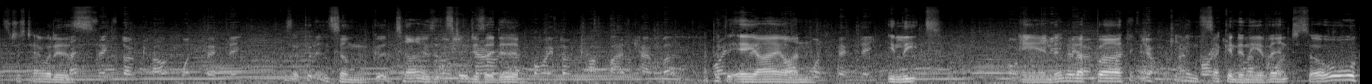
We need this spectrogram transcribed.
It's just how it is. Left six, don't cut, 150. I put in some good times at the stages I did. left Five, don't cut, bad camber. I put the AI on Elite and ended up, uh, I think I came in second in the event, so,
